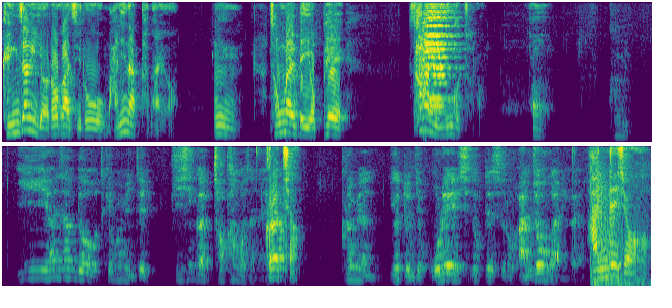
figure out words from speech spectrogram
굉장히 여러 가지로 많이 나타나요. 음, 정말 내 옆에 사람이 있는 것처럼. 어, 그럼 이 현상도 어떻게 보면 이제 귀신과 접한 거잖아요. 그렇죠. 그러면 이것도 이제 오래 지속될수록 안 좋은 거 아닌가요? 안 되죠.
